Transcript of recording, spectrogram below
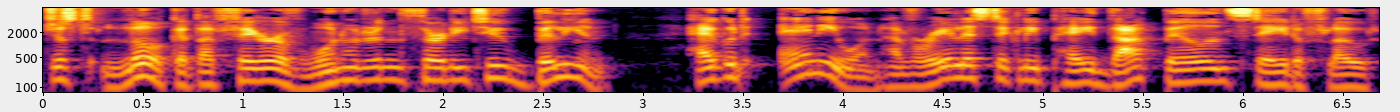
Just look at that figure of 132 billion. How could anyone have realistically paid that bill and stayed afloat?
